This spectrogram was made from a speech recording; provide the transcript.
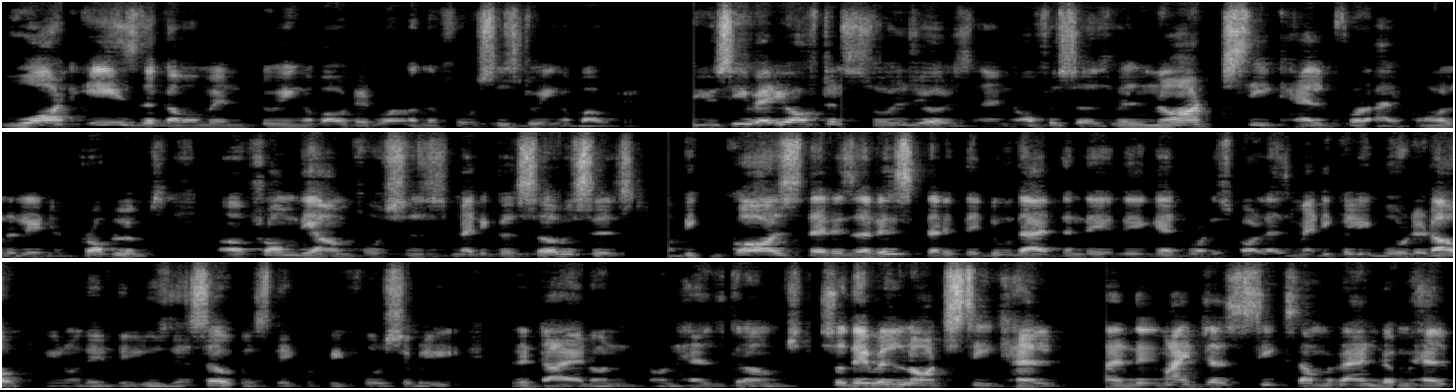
what is the government doing about it? What are the forces doing about it? You see, very often soldiers and officers will not seek help for alcohol related problems uh, from the armed forces medical services because there is a risk that if they do that, then they, they get what is called as medically boarded out. You know, they, they lose their service. They could be forcibly retired on, on health grounds. So they will not seek help. And they might just seek some random help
